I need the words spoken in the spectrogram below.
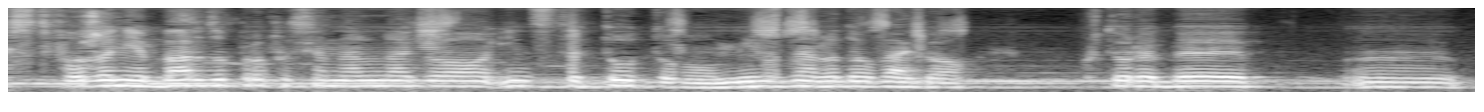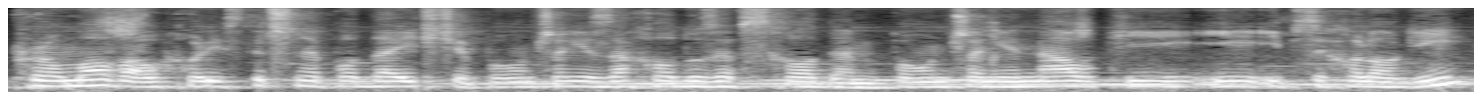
stworzenie bardzo profesjonalnego instytutu międzynarodowego, który by y, promował holistyczne podejście, połączenie zachodu ze wschodem, połączenie nauki i, i psychologii.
